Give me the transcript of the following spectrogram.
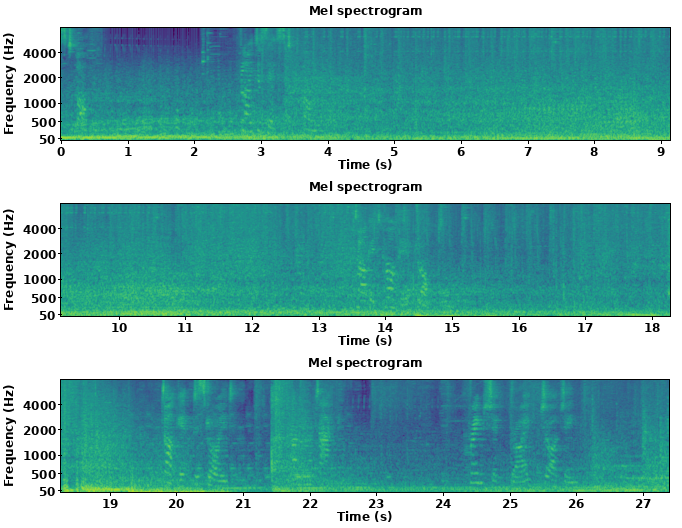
Assist off. Flight assist on. Target cargo dropped. Target destroyed. Under attack. Frameshift drive charging.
